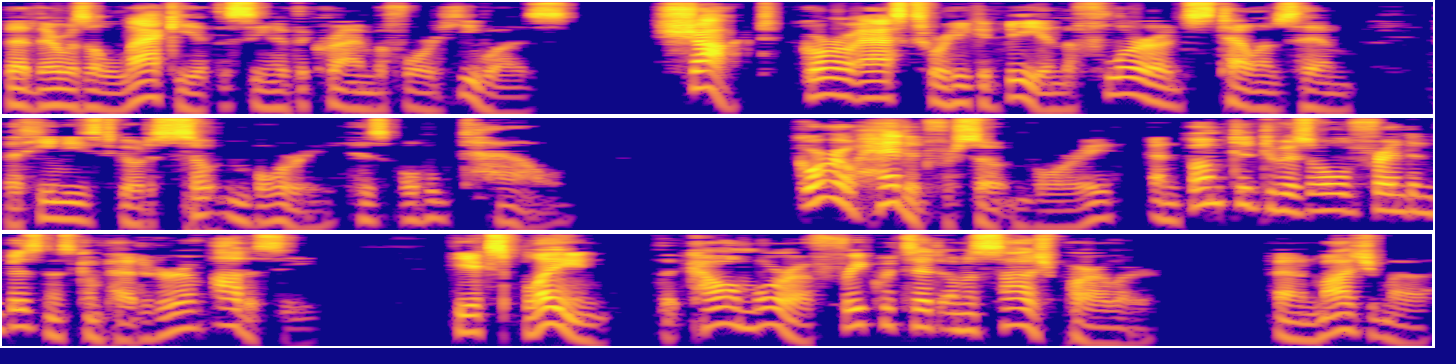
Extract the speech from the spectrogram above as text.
that there was a lackey at the scene of the crime before he was. Shocked, Goro asks where he could be, and the florist tells him that he needs to go to Sotenbori, his old town. Goro headed for Sotenbori and bumped into his old friend and business competitor of Odyssey. He explained that Kawamura frequented a massage parlor, and Majima.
